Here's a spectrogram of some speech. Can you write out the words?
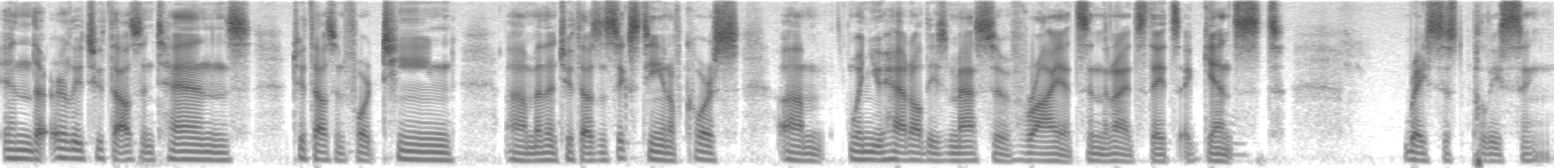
in the early 2010s, 2014, um, and then 2016, of course, um, when you had all these massive riots in the United States against racist policing.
